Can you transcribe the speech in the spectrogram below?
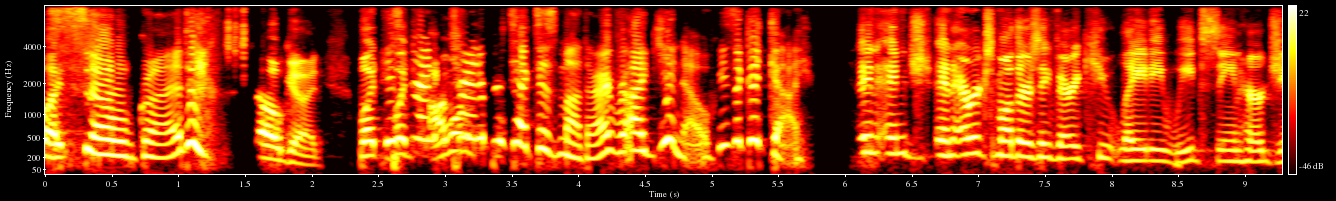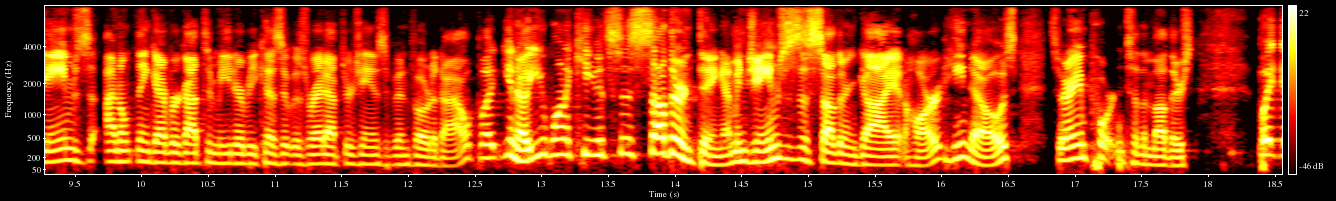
But so good, so good. But he's but trying, I want, trying to protect his mother. I, I, you know, he's a good guy. And and and Eric's mother is a very cute lady. We'd seen her. James, I don't think I ever got to meet her because it was right after James had been voted out. But you know, you want to keep it's a southern thing. I mean, James is a southern guy at heart. He knows it's very important to the mothers. But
